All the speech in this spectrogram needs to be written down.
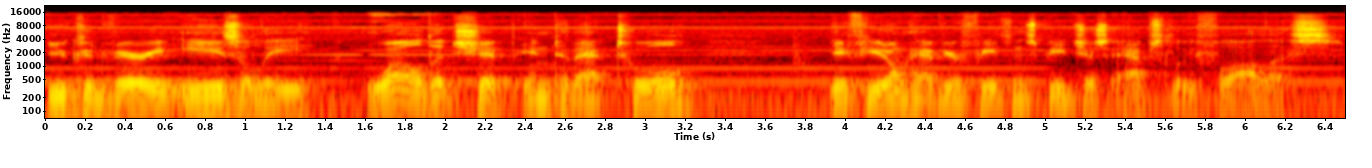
you could very easily weld a chip into that tool if you don't have your feet and speed just absolutely flawless.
